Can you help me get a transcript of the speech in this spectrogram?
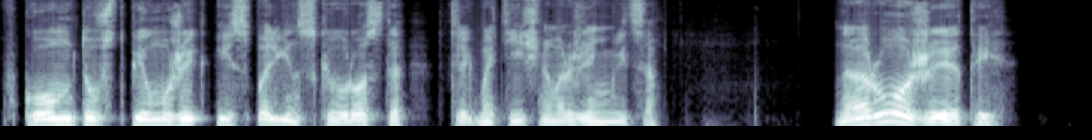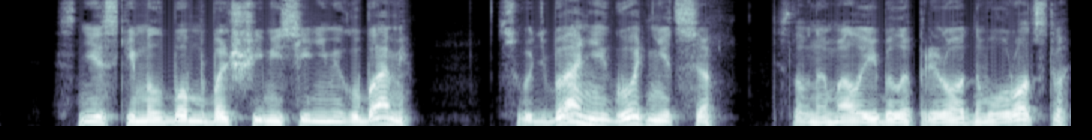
в комнату вступил мужик из полинского роста с флегматичным выражением лица. На роже этой, с низким лбом и большими синими губами. Судьба негодница, словно мало ей было природного уродства,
